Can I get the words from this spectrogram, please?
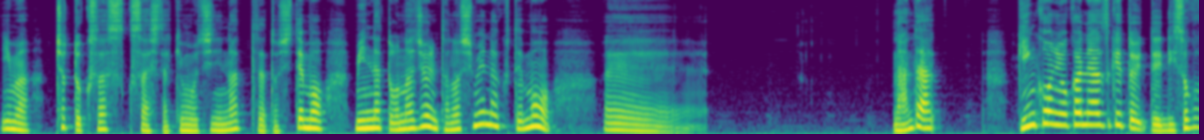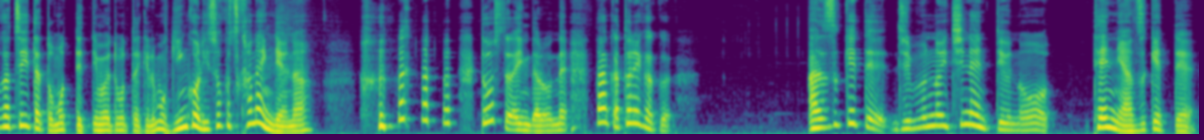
今ちょっとくさすくさした気持ちになってたとしてもみんなと同じように楽しめなくても、えー、なんだ銀行にお金預けといて利息がついたと思ってって言われと思ったけどもう銀行利息つかないんだよな。どうしたらいいんだろうね。なんかとにかく預けて自分の1年っていうのを天に預けて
